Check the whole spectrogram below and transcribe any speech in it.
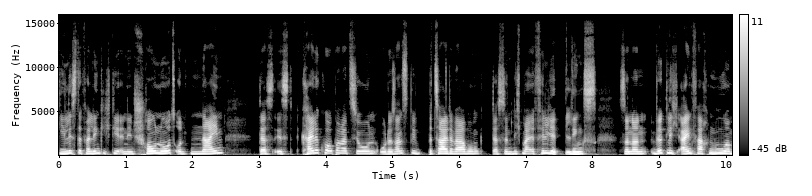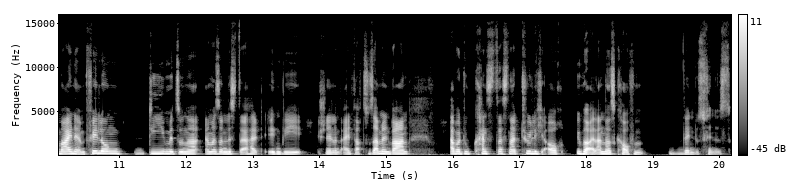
Die Liste verlinke ich dir in den Show Notes und nein, das ist keine Kooperation oder sonst wie bezahlte Werbung. Das sind nicht mal Affiliate-Links, sondern wirklich einfach nur meine Empfehlungen, die mit so einer Amazon-Liste halt irgendwie schnell und einfach zu sammeln waren. Aber du kannst das natürlich auch überall anders kaufen, wenn du es findest,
